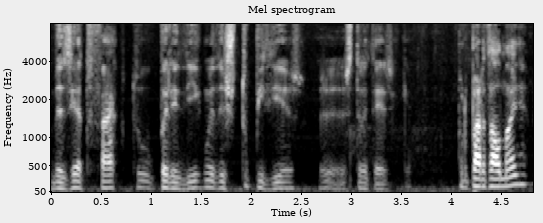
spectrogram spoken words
mas é de facto o paradigma da estupidez uh, estratégica. Por parte da Alemanha?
